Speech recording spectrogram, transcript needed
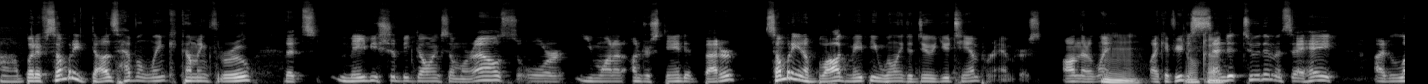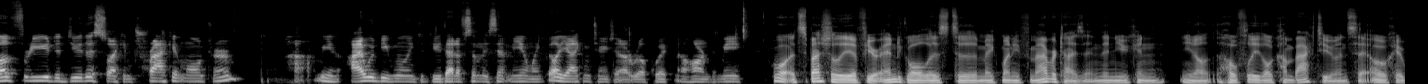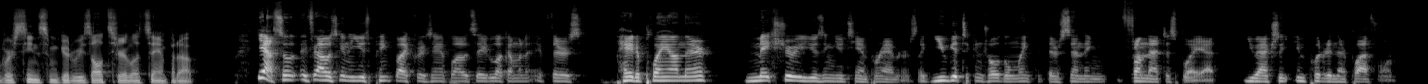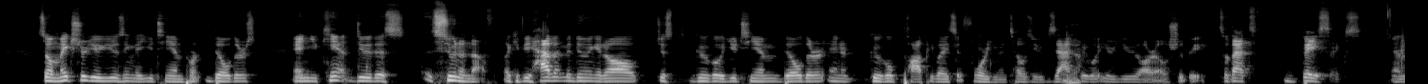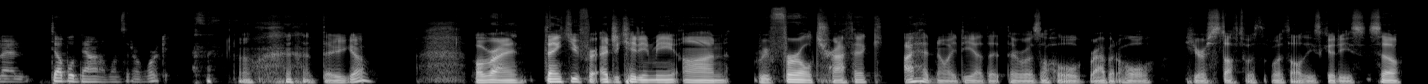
Uh, but if somebody does have a link coming through that's maybe should be going somewhere else, or you want to understand it better, somebody in a blog may be willing to do UTM parameters on their link. Mhm. Like if you just Okay. send it to them and say, "Hey, I'd love for you to do this so I can track it long term." uh, I mean, I would be willing to do that if somebody sent me a link. Oh yeah, I can change that out real quick. No harm to me. Well, especially if your end goal is to make money from advertising, then you can, you know, hopefully they'll come back to you and say, oh, okay, we're seeing some good results here. Let's amp it up. Yeah. So if I was going to use Pink Bike for example, I would say, look, I'm gonna if there's pay to play on there, make sure you're using UTM parameters. Like you get to control the link that they're sending from that display ad. You actually input it in their platform. So make sure you're using the UTM per- builders, and you can't do this soon enough. Like if you haven't been doing it all, just Google UTM builder, and Google populates it for you and tells you exactly what your URL should be. So that's basics, and then double down on ones that are working. Oh, there you go. Well, Ryan, thank you for educating me on referral traffic. I had no idea that there was a whole rabbit hole here stuffed with with all these goodies. So,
